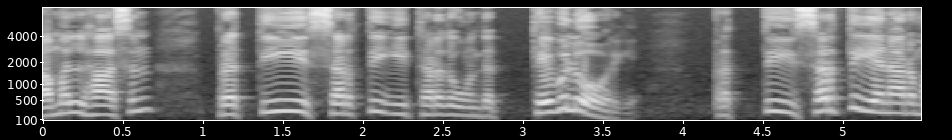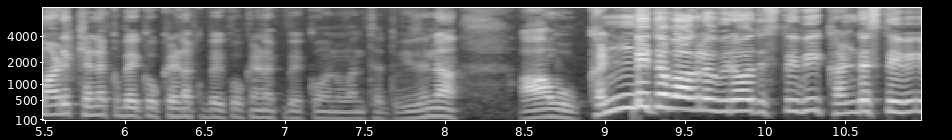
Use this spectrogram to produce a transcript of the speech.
ಕಮಲ್ ಹಾಸನ್ ಪ್ರತಿ ಸರ್ತಿ ಈ ಥರದ ಒಂದು ತೆವಲು ಅವರಿಗೆ. ಪ್ರತಿ ಸರ್ತಿ ಏನಾದ್ರು ಮಾಡಿ ಕೆಣಕಬೇಕು ಕೆಣಕಬೇಕು ಕೆಣಕಬೇಕು ಅನ್ನುವಂಥದ್ದು. ಇದನ್ನು ನಾವು ಖಂಡಿತವಾಗಲೂ ವಿರೋಧಿಸ್ತೀವಿ, ಖಂಡಿಸ್ತೀವಿ.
